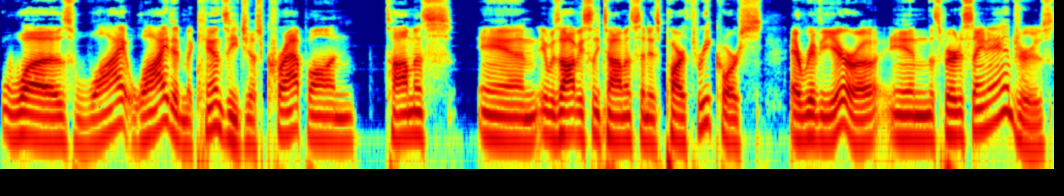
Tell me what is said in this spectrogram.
was why why did MacKenzie just crap on Thomas? And it was obviously Thomas and his par three course at Riviera in the Spirit of St. Andrews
